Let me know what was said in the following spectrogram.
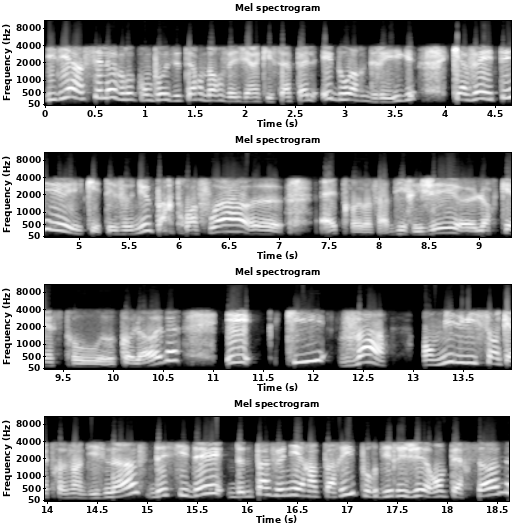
Il y a un célèbre compositeur norvégien qui s'appelle Edouard Grieg, qui avait été, qui était venu par trois fois euh, être, enfin, diriger euh, l'orchestre aux colonnes, et qui va en 1899, décidé de ne pas venir à Paris pour diriger en personne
